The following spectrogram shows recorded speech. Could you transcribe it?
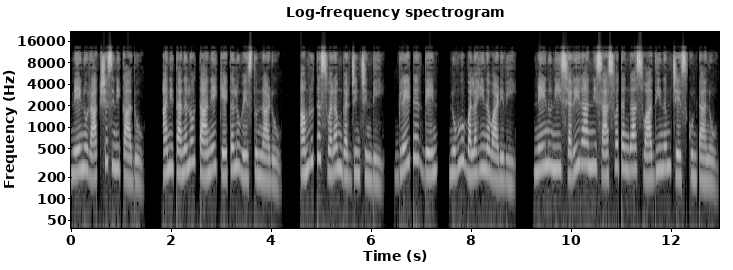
నేను రాక్షసిని కాదు. అని తనలో తానే కేకలు వేస్తున్నాడు. అమృత స్వరం గర్జించింది. గ్రేటర్ దేన్ నువ్వు బలహీనవాడివి. నేను నీ శరీరాన్ని శాశ్వతంగా స్వాధీనం చేసుకుంటాను.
